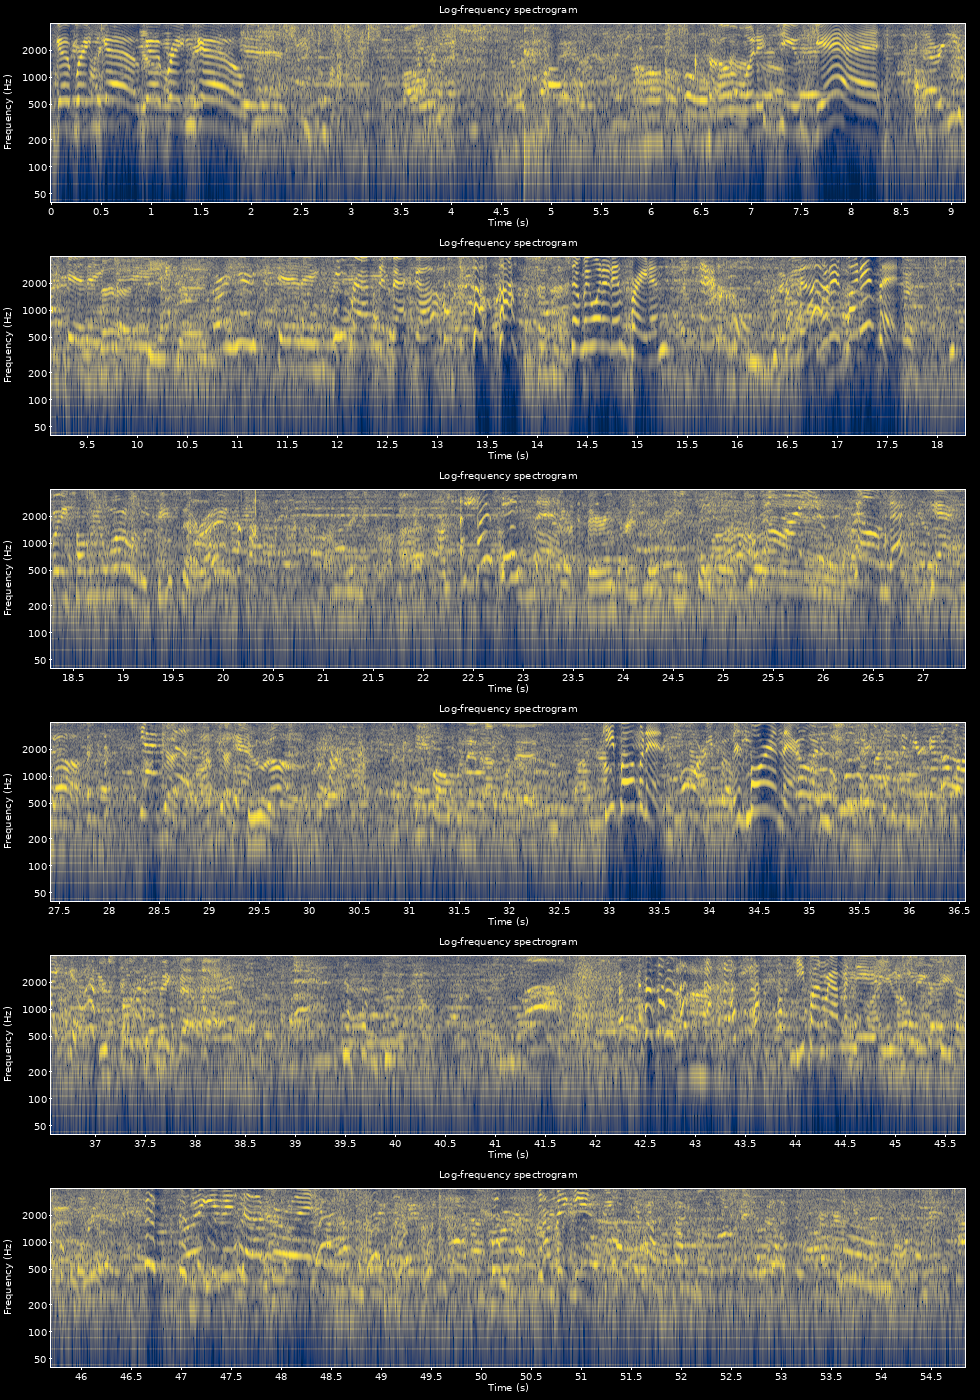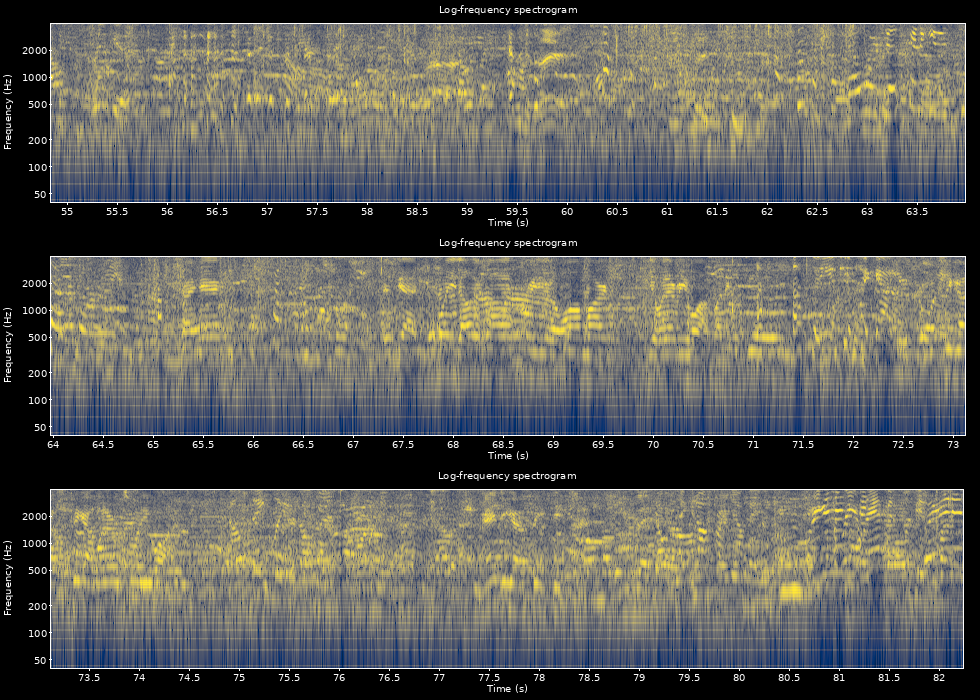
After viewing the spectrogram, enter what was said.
on, go Brayden, go. Go Brayden, go. Oh, what did you get? Are you kidding me? Are you kidding me? He wrapped it back up. Show me what it is, Brayden. What is, what is it? It's what you told me you wanted was a tea set, right? He said. Fairy princess T-shirt. Tell him that's jacked up. I've got, I've got two of those. Keep opening it up Keep opening. There's more in there. There's something you're gonna like it. it. You're supposed to take that back. Keep unwrapping, Why dude. you don't think tea set? I'm gonna give it to Underwood. I'm gonna get. Look at there. Princess T-shirt. No, we're just gonna give it to Underwood. right here. It's got twenty dollars on it for you at Walmart. Get whatever you want, buddy. So you can pick out your toy. Pick out, pick out whatever toy you want. Thank you. And you got a pink tea set. Don't take it off right now, baby. We're gonna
